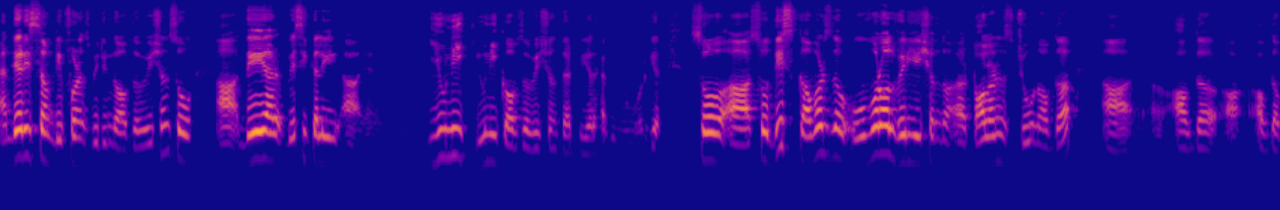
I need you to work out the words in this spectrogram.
and there is some difference between the observations. So, uh, they are basically uh, unique unique observations that we are having over here. So, uh, so this covers the overall variation uh, tolerance zone of the of the of the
